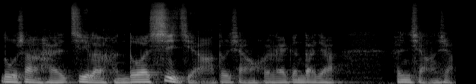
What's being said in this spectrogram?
路上还记了很多细节啊，都想回来跟大家分享一下。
